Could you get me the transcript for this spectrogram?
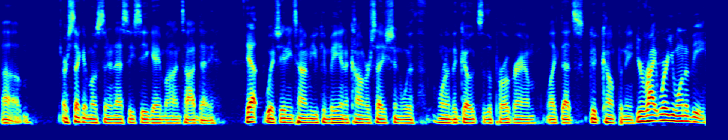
um, or second most in an SEC game behind Todd Day. yep. Which anytime you can be in a conversation with one of the goats of the program, like that's good company. You're right where you want to be.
